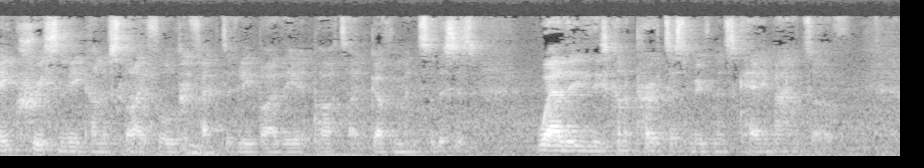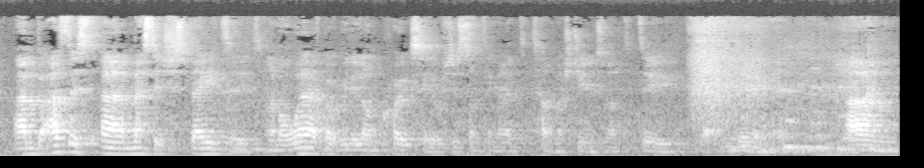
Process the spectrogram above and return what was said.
increasingly kind of stifled effectively by the apartheid government. So this is where the, these kind of protest movements came out of. Um, but as this uh, message stated, and I'm aware I've got really long quotes here, which is something I had to tell my students not to do, but I'm doing it. Um,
